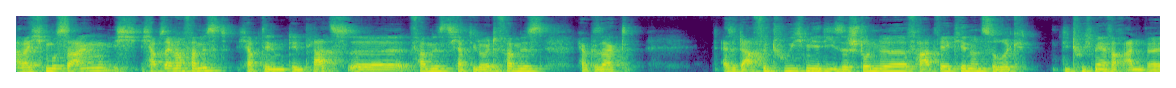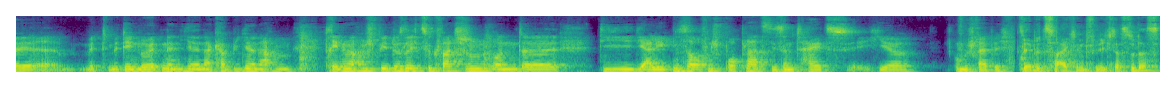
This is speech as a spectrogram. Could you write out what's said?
Aber ich muss sagen, ich, ich habe es einfach vermisst. Ich habe den, den Platz äh, vermisst, ich habe die Leute vermisst. Ich habe gesagt, also dafür tue ich mir diese Stunde Fahrtweg hin und zurück, die tue ich mir einfach an, weil äh, mit, mit den Leuten dann hier in der Kabine nach dem Training, nach dem Spiel dusselig zu quatschen und äh, die, die Erlebnisse auf dem Sportplatz, die sind halt hier unbeschreiblich. Sehr bezeichnend für dich, dass du das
